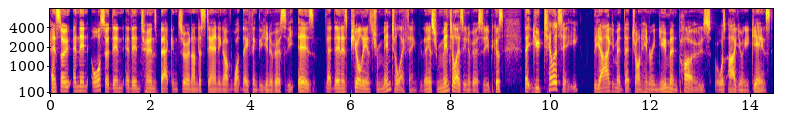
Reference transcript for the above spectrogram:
And so, and then also then it then turns back into an understanding of what they think the university is. That then is purely instrumental. I think they instrumentalize the university because that utility the argument that John Henry Newman posed was arguing against,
